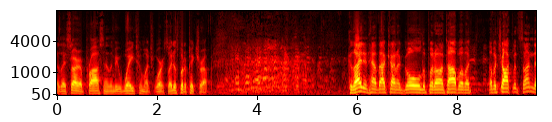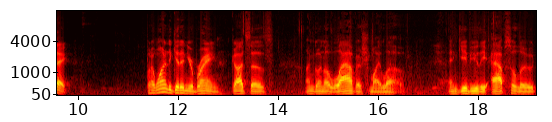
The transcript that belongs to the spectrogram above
as I started processing, it would be way too much work. So I just put a picture up. Because I didn't have that kind of gold to put on top of a, of a chocolate sundae. But I wanted to get in your brain. God says, I'm going to lavish my love and give you the absolute,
